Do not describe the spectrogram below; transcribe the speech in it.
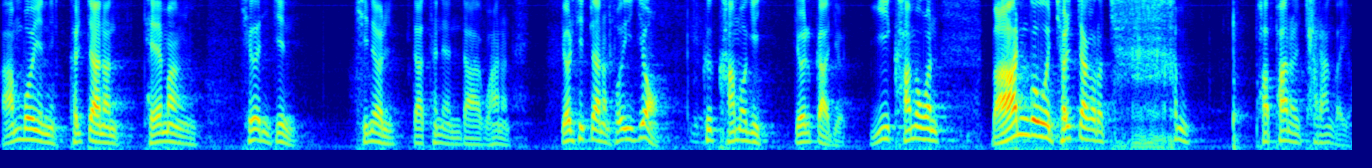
안 보이는 글자는 대망 현진 진을 나타낸다고 하는 열십자는 보이죠? 그 감옥이 열 가지요. 이 감옥은 만고의 절작으로 참 화판을 잘한 거예요.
